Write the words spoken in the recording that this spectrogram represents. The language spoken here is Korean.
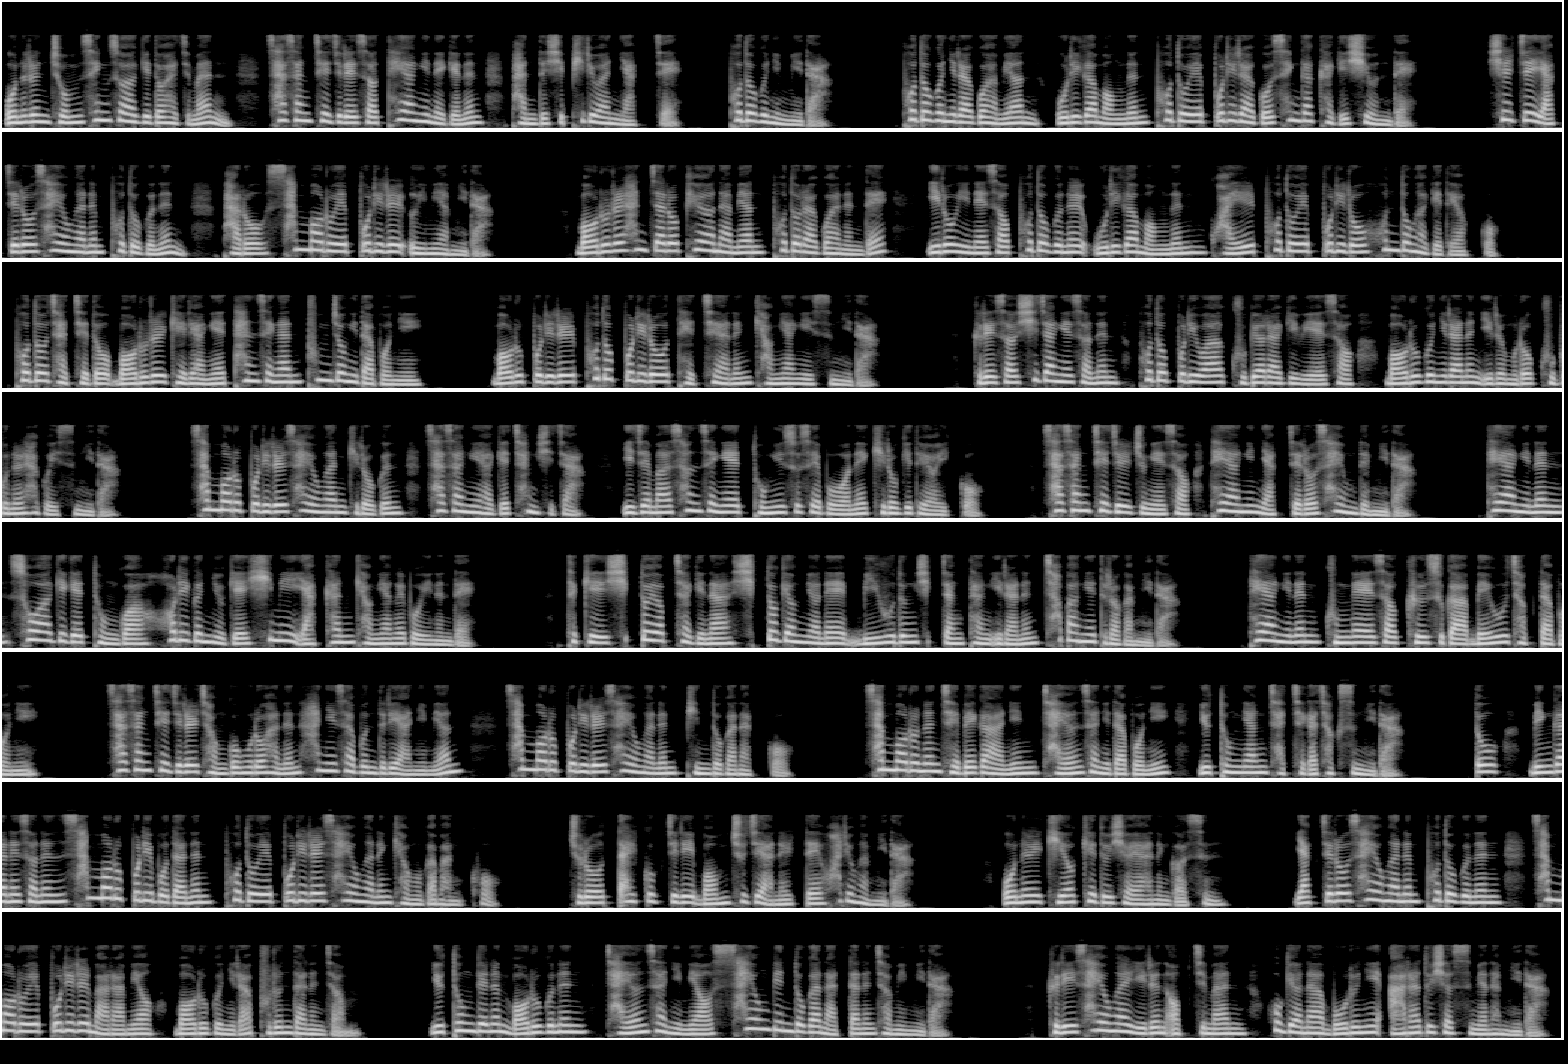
오늘은 좀 생소하기도 하지만 사상 체질에서 태양인에게는 반드시 필요한 약재, 포도근입니다. 포도근이라고 하면 우리가 먹는 포도의 뿌리라고 생각하기 쉬운데 실제 약재로 사용하는 포도근은 바로 산머루의 뿌리를 의미합니다. 머루를 한자로 표현하면 포도라고 하는데 이로 인해서 포도근을 우리가 먹는 과일 포도의 뿌리로 혼동하게 되었고 포도 자체도 머루를 개량해 탄생한 품종이다 보니 머루 뿌리를 포도 뿌리로 대체하는 경향이 있습니다. 그래서 시장에서는 포도 뿌리와 구별하기 위해서 머루근이라는 이름으로 구분을 하고 있습니다. 산머루 뿌리를 사용한 기록은 사상의학의 창시자 이재마 선생의 동의수세보원에 기록이 되어 있고 사상체질 중에서 태양인 약재로 사용됩니다. 태양인은 소화기 계통과 허리 근육에 힘이 약한 경향을 보이는데 특히 식도엽착이나 식도경련의 미후등 식장탕이라는 처방에 들어갑니다. 태양인은 국내에서 그 수가 매우 적다 보니 사상체질을 전공으로 하는 한의사분들이 아니면 산머루 뿌리를 사용하는 빈도가 낮고 산머루는 재배가 아닌 자연산이다 보니 유통량 자체가 적습니다. 또 민간에서는 산머루 뿌리보다는 포도의 뿌리를 사용하는 경우가 많고 주로 딸꾹질이 멈추지 않을 때 활용합니다. 오늘 기억해 두셔야 하는 것은 약재로 사용하는 포도근은 산머루의 뿌리를 말하며 머루근이라 부른다는 점. 유통되는 머루근은 자연산이며 사용 빈도가 낮다는 점입니다. 그리 사용할 일은 없지만 혹여나 모르니 알아두셨으면 합니다.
